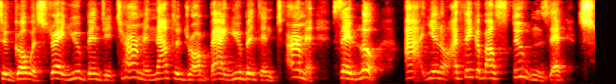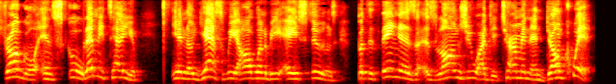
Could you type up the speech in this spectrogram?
to go astray. You've been determined not to draw back. You've been determined. Say, look, I, you know, I think about students that struggle in school. Let me tell you, you know, yes, we all want to be A students, but the thing is, as long as you are determined and don't quit,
